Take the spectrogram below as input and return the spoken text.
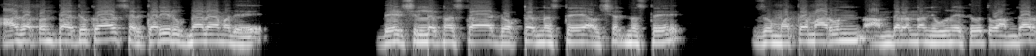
आज आपण पाहतो का सरकारी रुग्णालयामध्ये बेड शिल्लक नसतात डॉक्टर नसते औषध नसते. जो मत मारून आमदारांना निवडून येतो तो आमदार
